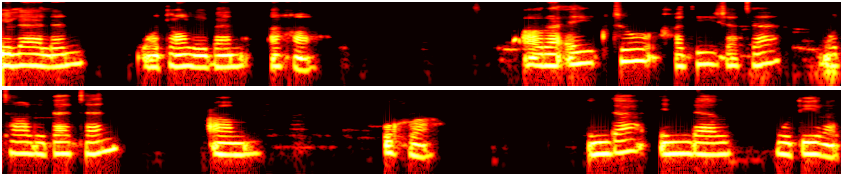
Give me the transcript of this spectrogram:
بلالا وطالبا آخر رأيت خديجة وطالبة أم أخرى. عند عند المديرة.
